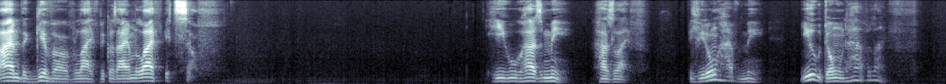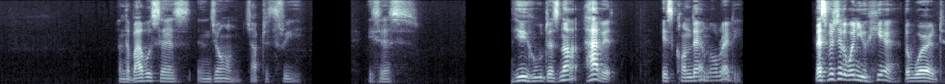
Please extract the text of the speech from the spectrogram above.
I am the giver of life because I am life itself. He who has me has life. If you don't have me, you don't have life. And the Bible says in John chapter 3, he says, He who does not have it is condemned already. Especially when you hear the word.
